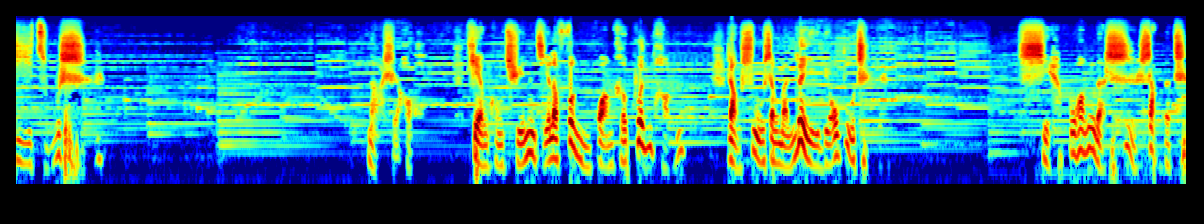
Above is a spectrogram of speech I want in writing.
衣足食。那时候，天空群集了凤凰和鲲鹏，让书生们泪流不止，写光了世上的纸。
